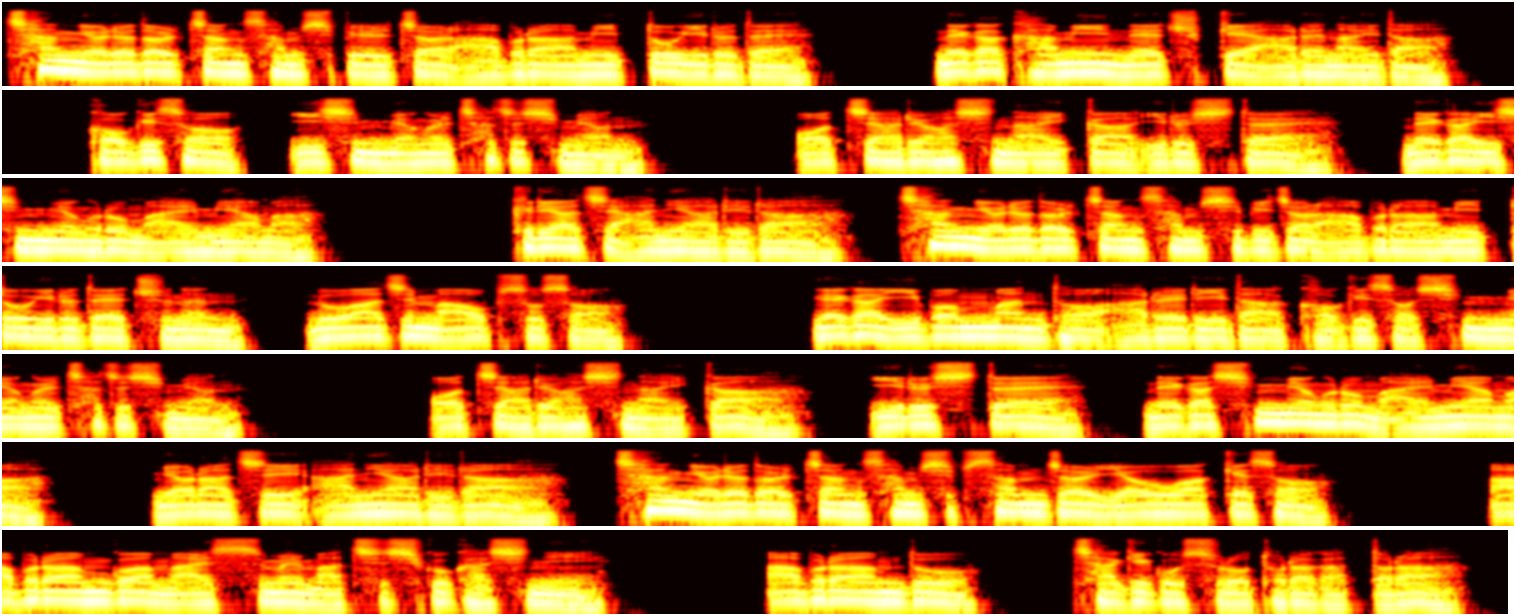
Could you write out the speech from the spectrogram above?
창 열여덟 장 31절 아브라함이 또 이르되 내가 감히 내 주께 아뢰나이다. 거기서 20명을 찾으시면 어찌하려 하시나이까 이르시되 내가 20명으로 말미암아 그리하지 아니하리라. 창 열여덟 장 32절 아브라함이 또 이르되 주는 노하지 마옵소서 내가 이번만 더 아뢰리이다 거기서 10명을 찾으시면 어찌하려 하시나이까 이르시되 내가 10명으로 말미암아 멸하지 아니하리라. 창 열여덟 장 33절 여호와께서 아브라함과 말씀을 마치시고 가시니 아브라함도 자기 곳으로 돌아갔더라.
